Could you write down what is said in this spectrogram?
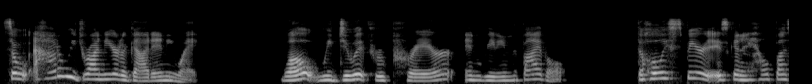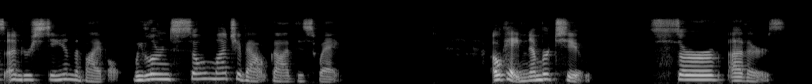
So, how do we draw near to God anyway? Well, we do it through prayer and reading the Bible. The Holy Spirit is going to help us understand the Bible. We learn so much about God this way. Okay, number two, serve others.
